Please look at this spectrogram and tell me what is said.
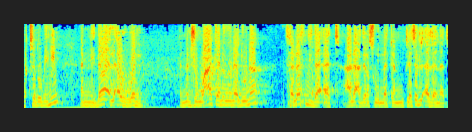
يقصد به النداء الأول. أن الجمعة كانوا ينادون ثلاث نداءات على عهد رسول الله كان ثلاثة الأذانات.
